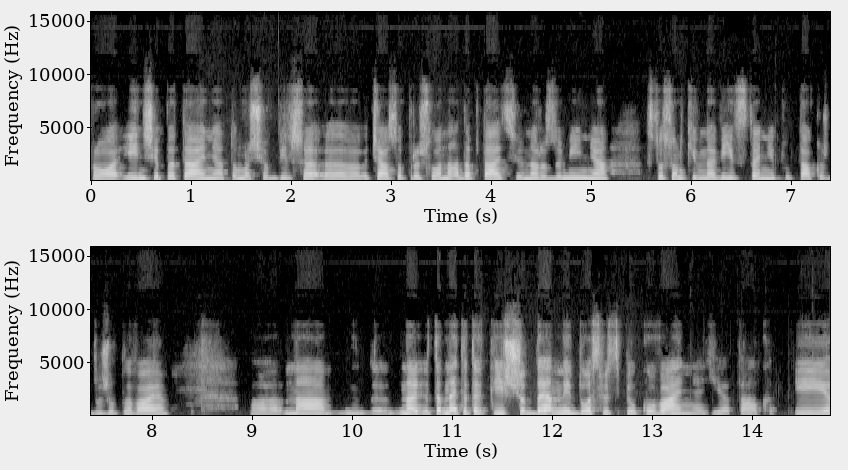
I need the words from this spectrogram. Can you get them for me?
про інші питання, тому що більше е, часу пройшло на адаптацію, на розуміння стосунків на відстані. Тут також дуже впливає. е, На, на знаєте, такий щоденний досвід спілкування є, так? І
